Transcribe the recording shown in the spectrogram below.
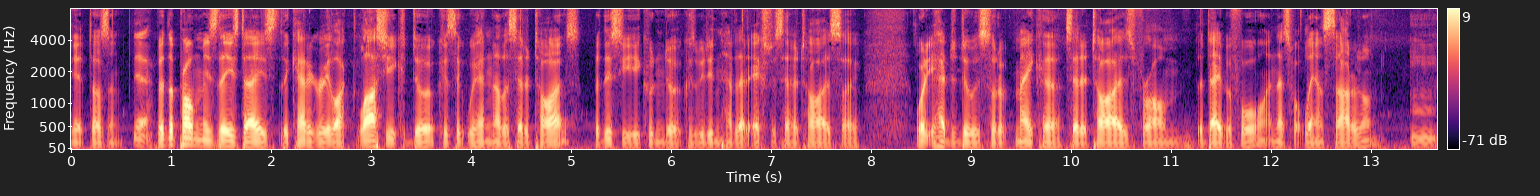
it doesn't. yeah. But the problem is these days the category like last year you could do it because we had another set of tyres, but this year you couldn't do it because we didn't have that extra set of tyres. So what you had to do is sort of make a set of tyres from the day before, and that's what Lowndes started on. Mm.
